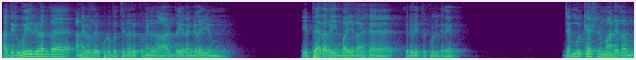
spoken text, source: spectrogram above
அதில் உயிரிழந்த அனைவரது குடும்பத்தினருக்கும் எனது ஆழ்ந்த இரங்கலையும் இப்பேரவையின் வாயிலாக தெரிவித்துக் கொள்கிறேன். ஜம்மு காஷ்மீர் மாநிலம்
